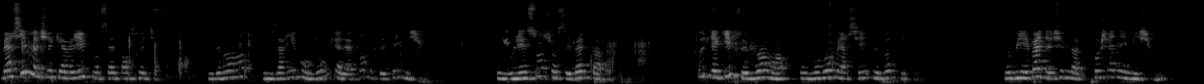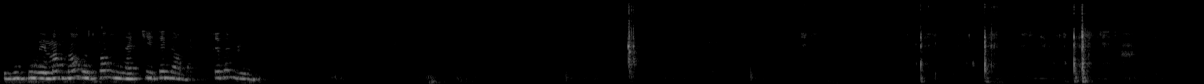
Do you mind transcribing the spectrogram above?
Merci, Monsieur Cavalier, pour cet entretien. Nous, arrivons donc à la fin de cette émission. Nous vous laissons sur ces belles paroles. Toute l'équipe se joint à moi pour vous remercier de votre écoute. N'oubliez pas de suivre notre prochaine émission et vous pouvez maintenant reprendre une activité normale. Très bonne journée.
